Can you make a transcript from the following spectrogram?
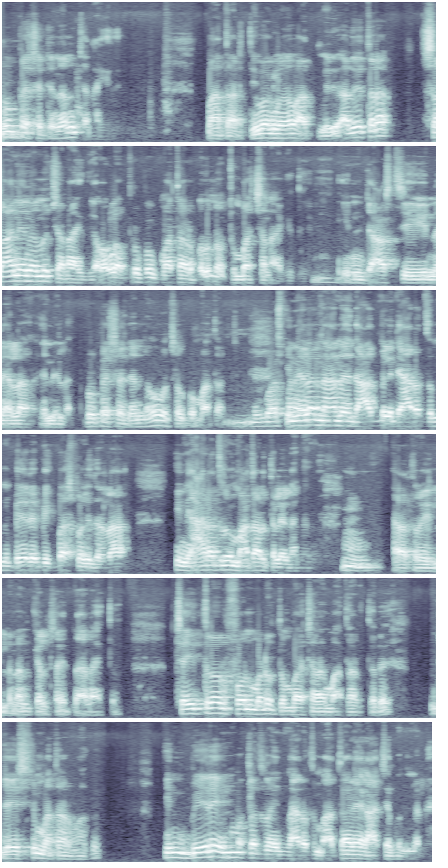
ರೂಪೇಶ್ ಶೆಟ್ಟಿ ನಾನು ಚೆನ್ನಾಗಿದೆ. ಮಾತಾಡ್ತೀವಿ ಇವಾಗ ನಾವು ಆತ್ಮೀಯ ಅದೇ ತರ ಸಾನಿಯನ್ನು ಚೆನ್ನಾಗಿದೆ. ಅವಾಗಲೂ ಅಪ್ರೂಪಕ್ಕೆ ಮಾತಾಡ್ಬೋದು ನಾವು ತುಂಬಾ ಚೆನ್ನಾಗಿದ್ದೀವಿ. ಇನ್ ಜಾಸ್ತಿ ಇನ್ನೆಲ್ಲ ಏನಿಲ್ಲ. ರೂಪೇಶ್ ರಾಜನ್ ನಾವು ಒಂದ್ ಸ್ವಲ್ಪ ಮಾತಾಡ್ತೀವಿ. ಇನ್ನೆಲ್ಲ ನಾನು ಆದ್ಮೇಲೆ ಯಾರ ಹತ್ರ ಬೇರೆ ಬಿಗ್ ಬಾಸ್ ಮಾಡಿದ್ರಲ್ಲ ಇನ್ನು ಇನ್ ಯಾರ ಹತ್ರ ಮಾತಾಡ್ತಲೇ ಇಲ್ಲ ನಾನು. ಯಾರ ಹತ್ರ ಇಲ್ಲ. ನನ್ನ ಕೆಲಸ ಆಯ್ತು ನಾನಾಯ್ತು. ಚೈತ್ರ ಅವ್ರು ಫೋನ್ ಮಾಡಿದ್ರು ತುಂಬಾ ಚೆನ್ನಾಗಿ ಮಾತಾಡ್ತಾರೆ. ಜಯಶ್ರೀ ಮಾತಾಡ್ಬೋದು. ಇನ್ ಬೇರೆ ಹೆಣ್ಮಕ್ಳ ಹತ್ರ ಇನ್ ಯಾರ ಹತ್ರ ಮಾತಾಡೇ ಇಲ್ಲ ಆಚೆ ಬಂದ್ಮೇಲೆ.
